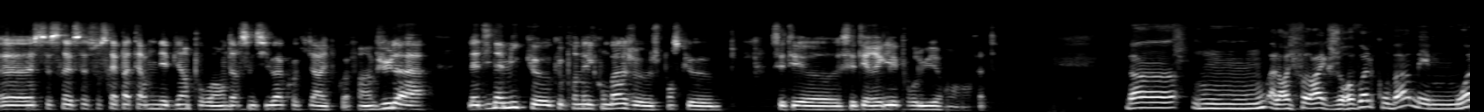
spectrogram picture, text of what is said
ce serait, ça ne se serait pas terminé bien pour Anderson Silva, quoi qu'il arrive. Quoi. Enfin, vu la, la dynamique que, prenait le combat, je, je pense que c'était réglé pour lui, en fait. Ben, hmm, alors il faudra que je revoie le combat, mais moi.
